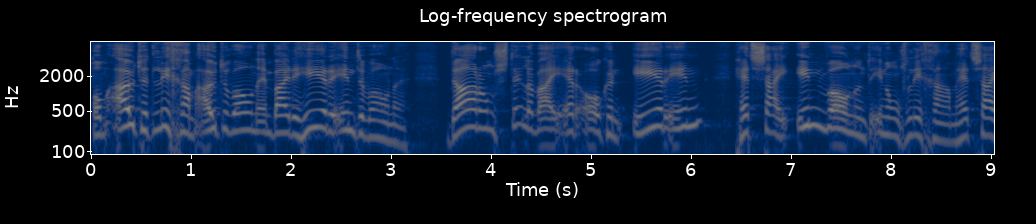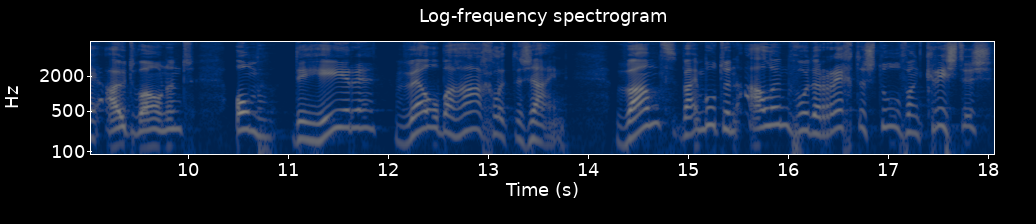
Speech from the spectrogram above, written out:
om uit het lichaam uit te wonen en bij de Here in te wonen. Daarom stellen wij er ook een eer in, het zij inwonend in ons lichaam, het zij uitwonend, om de Here wel behagelijk te zijn. Want wij moeten allen voor de rechte stoel van Christus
